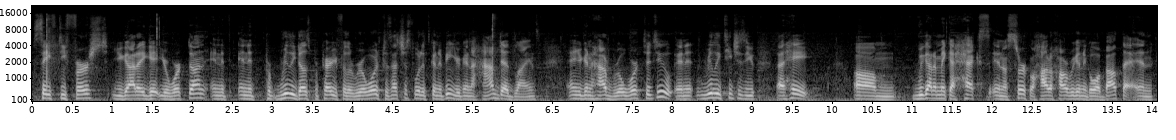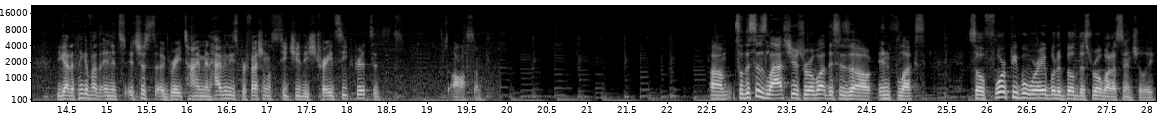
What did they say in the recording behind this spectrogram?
safety first. You got to get your work done and it, and it really does prepare you for the real world because that's just what it's going to be. You're going to have deadlines and you're going to have real work to do and it really teaches you that hey um, we got to make a hex in a circle. How, how are we going to go about that? And you got to think about that. And it's, it's just a great time. And having these professionals teach you these trade secrets, it's, it's awesome. Um, so this is last year's robot. This is uh, Influx. So four people were able to build this robot essentially,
